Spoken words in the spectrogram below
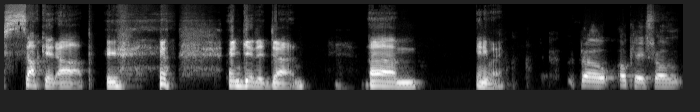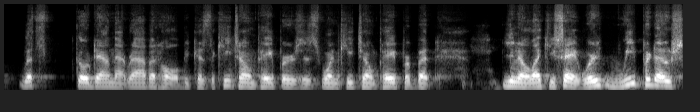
suck it up and get it done. Um, anyway, So okay, so let's go down that rabbit hole because the ketone papers is one ketone paper, but you know, like you say, we we produce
